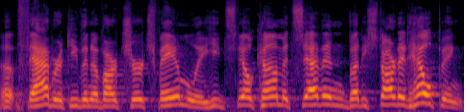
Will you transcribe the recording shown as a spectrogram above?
uh, fabric, even of our church family. He'd still come at seven, but he started helping.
